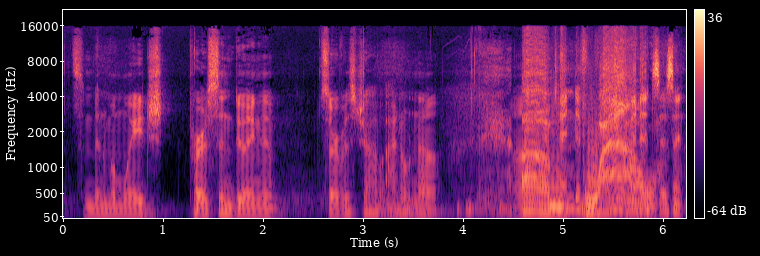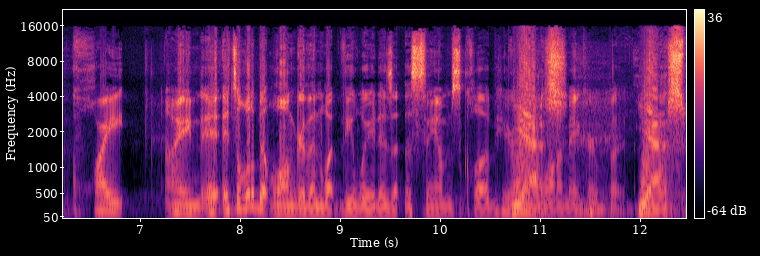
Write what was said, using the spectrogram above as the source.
"It's a minimum wage person doing a service job. I don't know." 10 to 15 wow. minutes isn't quite. I mean, it, it's a little bit longer than what the wait is at the Sam's Club here Yes. in Wanamaker, but Yes,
